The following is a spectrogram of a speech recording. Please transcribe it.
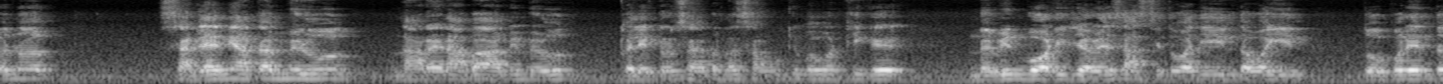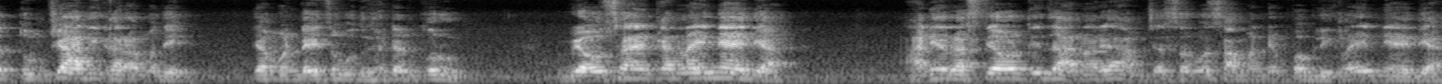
पण सगळ्यांनी आता मिळून नारायण आबा आम्ही मिळून कलेक्टर साहेबांना सांगू की बाबा ठीक आहे नवीन बॉडी ज्यावेळेस अस्तित्वात येईल तेव्हा येईल. तोपर्यंत तुमच्या अधिकारामध्ये त्या मंडईचं उद्घाटन करून व्यावसायिकांनाही न्याय द्या. आणि रस्त्यावरती जाणाऱ्या आमच्या सर्वसामान्य पब्लिकलाही न्याय द्या.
